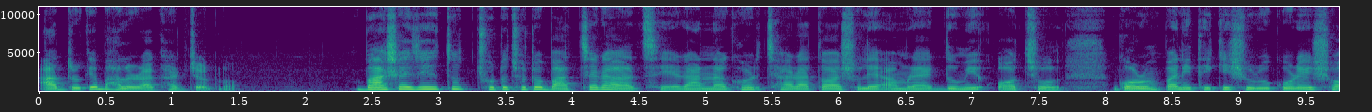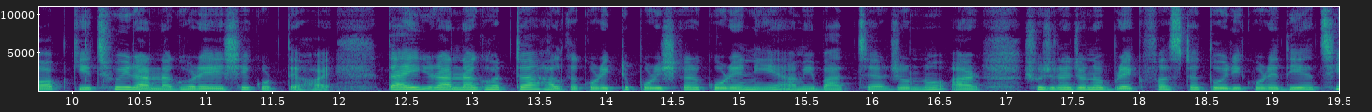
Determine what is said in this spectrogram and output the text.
আদ্রকে ভালো রাখার জন্য। বাসায় যেহেতু ছোট ছোট বাচ্চারা আছে, রান্নাঘর ছাড়া তো আসলে আমরা একদমই অচল। গরম পানি থেকে শুরু করে সব কিছুই রান্নাঘরে এসে করতে হয়। তাই রান্নাঘরটা হালকা করে একটু পরিষ্কার করে নিয়ে আমি বাচ্চার জন্য আর সুজনের জন্য ব্রেকফাস্টটা তৈরি করে দিয়েছি।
